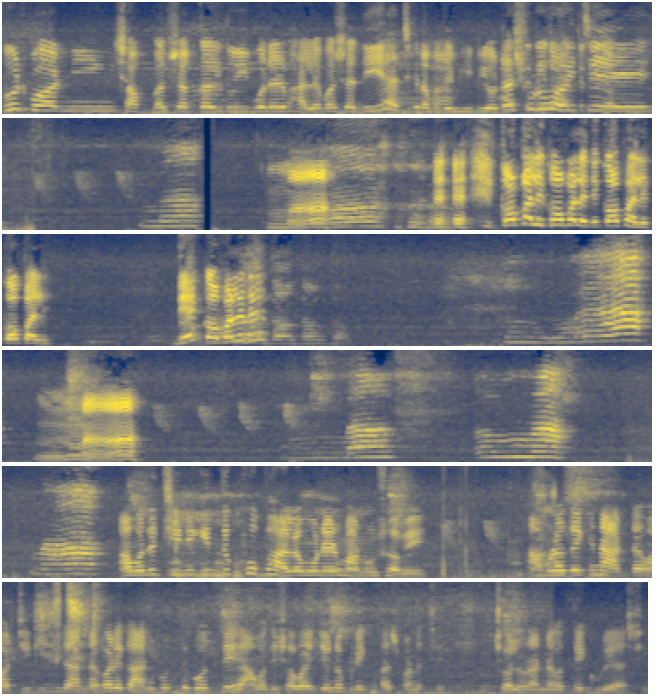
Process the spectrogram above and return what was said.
গুড মর্নিং সকাল সকাল দুই বোনের ভালোবাসা দিয়ে আজকের আমাদের ভিডিওটা শুরু হয়েছে। মা। কপালে কপালে দে কপালে কপালে। দে কপালে দে। মা। আমাদের চিনি কিন্তু খুব ভালো মনের মানুষ হবে। আমরা তো এখানে আড্ডা মারছি, দিদি রান্নাঘরে গান করতে করতে আমাদের সবার জন্য ব্রেকফাস্ট বানাচ্ছে। চলো রান্নাঘর থেকে ঘুরে আসি।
